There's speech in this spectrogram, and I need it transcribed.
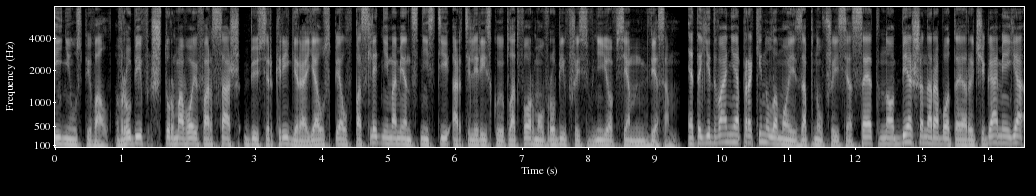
и не успевал. Врубив штурмовой форсаж Бюссеркригера, я успел в последний момент снести артиллерийскую платформу, врубившись в нее всем весом. Это едва не опрокинуло мой запнувшийся сет, но бешено работая рычагами, я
